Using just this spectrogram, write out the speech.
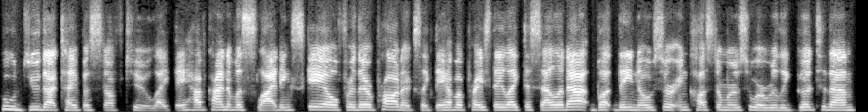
who do that type of stuff too. Like they have kind of a sliding scale for their products. Like they have a price they like to sell it at but they know certain customers who are really good to them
